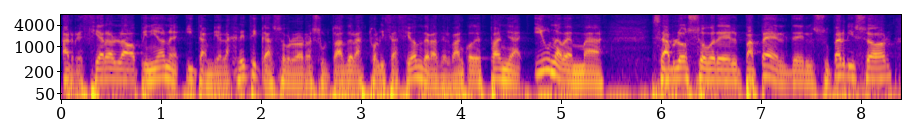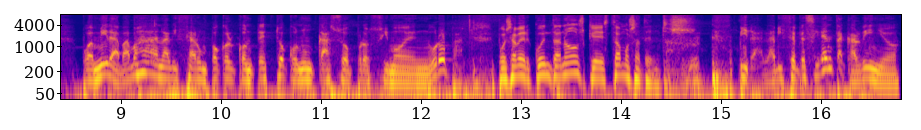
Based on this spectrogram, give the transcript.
arreciaron las opiniones y también las críticas sobre los resultados de la actualización de las del Banco de España. Y una vez más se habló sobre el papel del supervisor, pues mira, vamos a analizar un poco el contexto con un caso próximo en Europa. Pues a ver, cuéntanos que estamos atentos. Mira, la vicepresidenta Calviño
